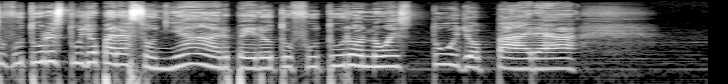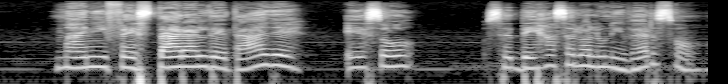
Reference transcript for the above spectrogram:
Tu futuro es tuyo para soñar, pero tu futuro no es tuyo para manifestar al detalle eso se, déjaselo al universo.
